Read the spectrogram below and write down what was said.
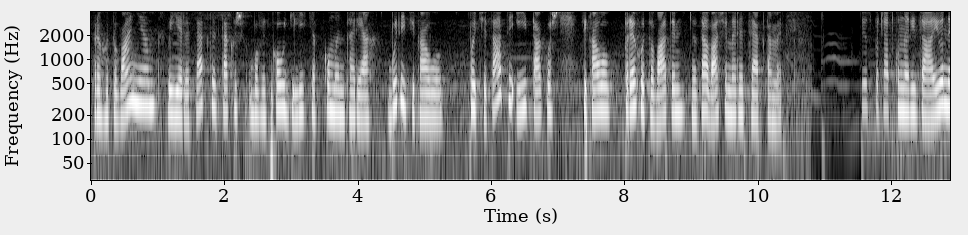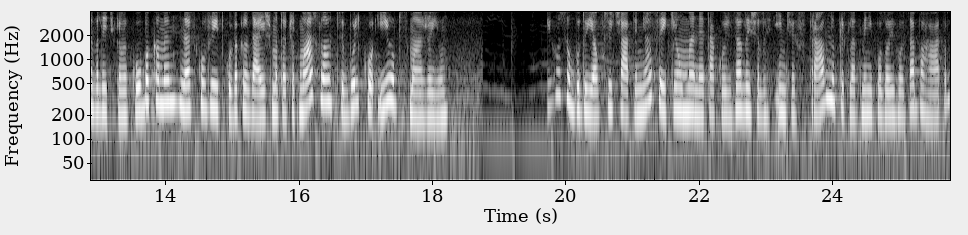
приготування, свої рецепти. Також обов'язково діліться в коментарях. Буде цікаво почитати і також цікаво приготувати за вашими рецептами. Спочатку нарізаю невеличкими кубиками. На сковорідку викладаю шматочок масла, цибульку і обсмажую. Бігусу буду я включати м'ясо, яке у мене також залишилось інших страв. Наприклад, мені було його забагато.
